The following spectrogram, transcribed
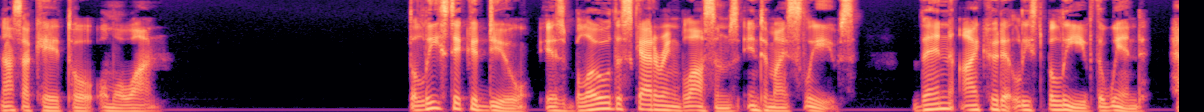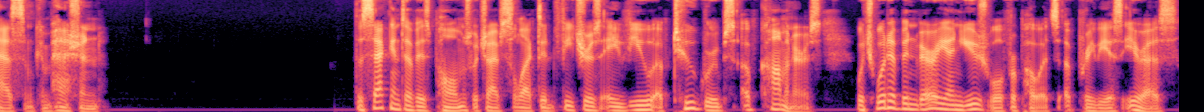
nasake to omowan. The least it could do is blow the scattering blossoms into my sleeves. Then I could at least believe the wind has some compassion. The second of his poems, which I've selected, features a view of two groups of commoners, which would have been very unusual for poets of previous eras.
